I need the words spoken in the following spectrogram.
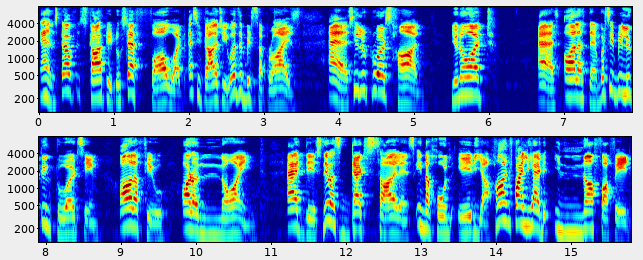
and started to step forward as Itachi was a bit surprised as he looked towards Han. You know what? As all of them were simply looking towards him, all of you are annoying. At this, there was dead silence in the whole area. Han finally had enough of it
